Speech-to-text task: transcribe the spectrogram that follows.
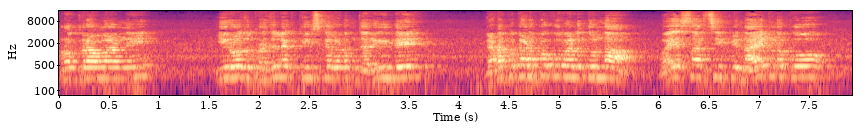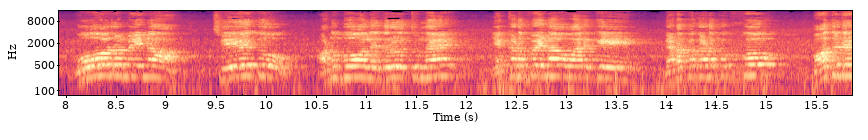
ప్రోగ్రామాన్ని ఈరోజు ప్రజలకు తీసుకెళ్ళడం జరిగింది. గడప గడపకు వెళుతున్న వైఎస్ఆర్సీపీ నాయకులకు ఘోరమైన చేదు అనుభవాలు ఎదురవుతున్నాయి. ఎక్కడ పోయినా వారికి గడప గడపకు బాధుడే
